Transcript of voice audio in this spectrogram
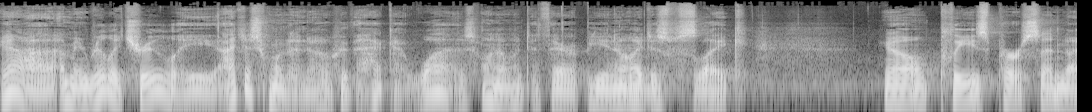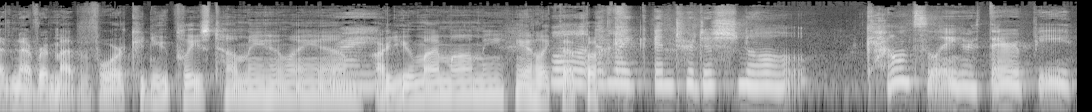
yeah, I mean, really, truly, I just want to know who the heck I was when I went to therapy. You know. I just was like, you know, please, person I've never met before, can you please tell me who I am? Right. Are you my mommy? Yeah, like well, that book. And like in traditional counseling or therapy,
